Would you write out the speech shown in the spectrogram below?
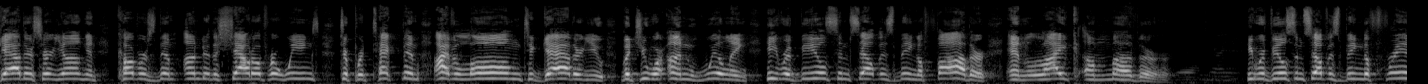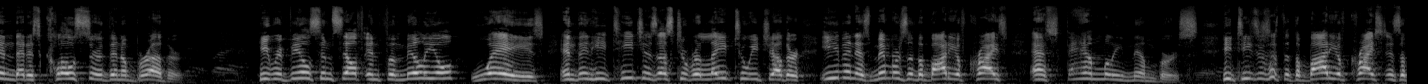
gathers her young and covers them under the shadow of her wings to protect them. I've longed to gather you, but you were unwilling. He reveals himself as being a father and like a mother. He reveals himself as being the friend that is closer than a brother. He reveals himself in familial ways, and then he teaches us to relate to each other, even as members of the body of Christ, as family members. He teaches us that the body of Christ is, a,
